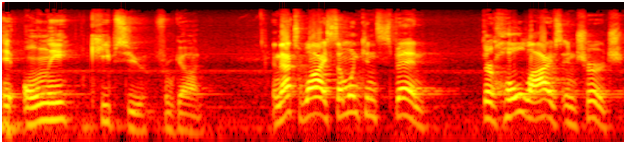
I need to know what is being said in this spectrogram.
it only keeps you from God. And that's why someone can spend their whole lives in church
